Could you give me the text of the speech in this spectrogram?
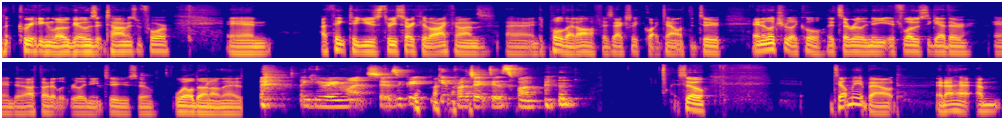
creating logos at times before. And I think to use three circular icons uh, and to pull that off is actually quite talented too. And it looks really cool. It's a really neat. It flows together, and uh, I thought it looked really neat too. So well done on that. Thank you very much. It was a great, good project. It was fun. so, tell me about and I I'm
